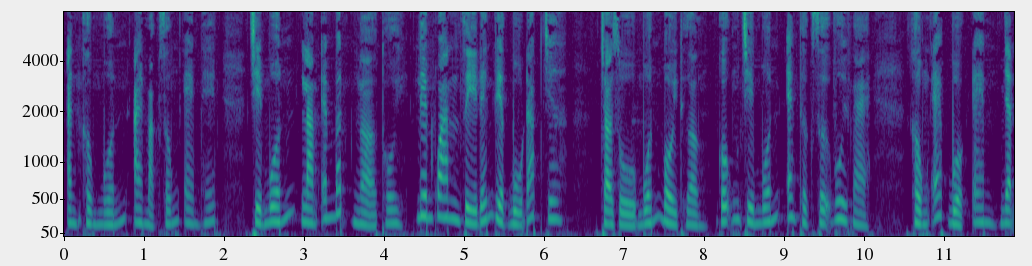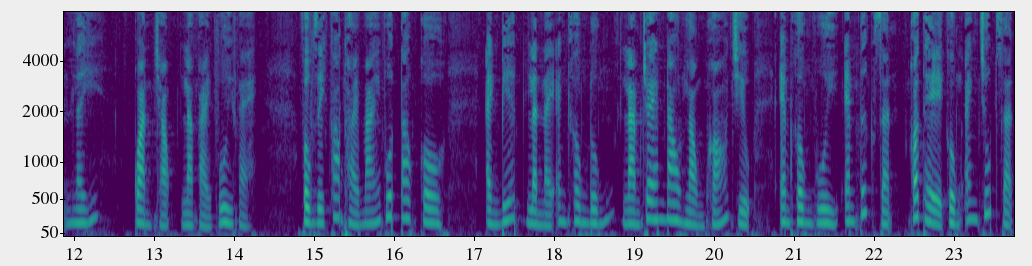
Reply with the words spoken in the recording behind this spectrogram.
Anh không muốn ai mặc giống em hết. Chỉ muốn làm em bất ngờ thôi, liên quan gì đến việc bù đắp chưa? Cho dù muốn bồi thường, cũng chỉ muốn em thực sự vui vẻ. Không ép buộc em nhận lấy. Quan trọng là phải vui vẻ. Phùng Dịch Phong thoải mái vuốt tóc cô. Anh biết lần này anh không đúng, làm cho em đau lòng khó chịu. Em không vui, em tức giận, có thể cùng anh chút giận,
